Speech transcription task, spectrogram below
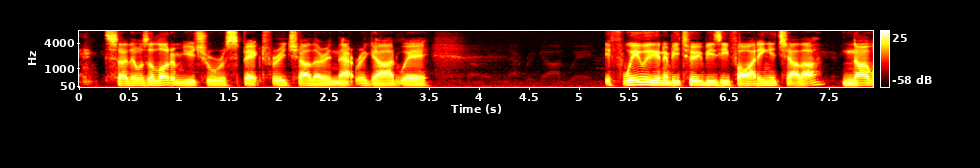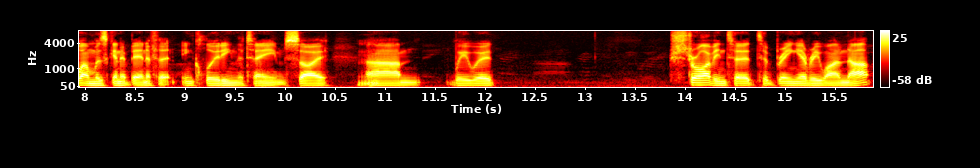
so there was a lot of mutual respect for each other in that regard, where if we were going to be too busy fighting each other, no one was going to benefit, including the team. So mm. um, we were striving to to bring everyone up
